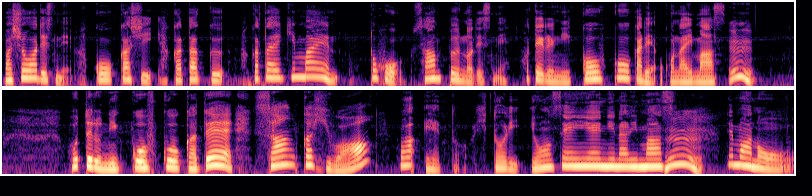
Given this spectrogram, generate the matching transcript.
場所はですね福岡市博多区博多駅前徒歩3分のですねホテル日光福岡で行います。うん、ホテル日光福岡で参加費は？は、えーと、と1人4000円になります、うん、でもあの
